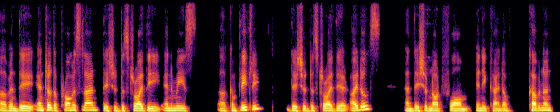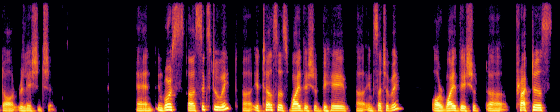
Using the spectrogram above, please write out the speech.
Uh, when they enter the promised land, they should destroy the enemies uh, completely. They should destroy their idols, and they should not form any kind of covenant or relationship. And in verse uh, 6 to 8, uh, it tells us why they should behave uh, in such a way or why they should uh, practice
